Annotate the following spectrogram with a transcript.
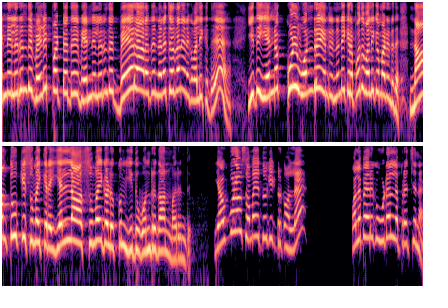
என்னிலிருந்து வெளிப்பட்டது என்னிலிருந்து வேறானது நினைச்சா தானே எனக்கு வலிக்குது? இது எனக்குள் ஒன்று என்று நினைக்கிற போது வலிக்க மாட்டேன்றது. நாம் தூக்கி சுமைக்கிற எல்லா சுமைகளுக்கும் இது ஒன்று தான் மருந்து. எவ்வளவு சுமையை தூக்கிக்கிட்டு இருக்கோம்ல? பல பேருக்கு உடல்ல பிரச்சனை.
